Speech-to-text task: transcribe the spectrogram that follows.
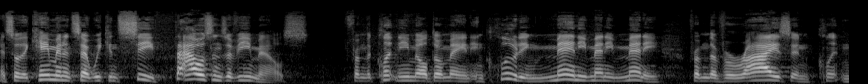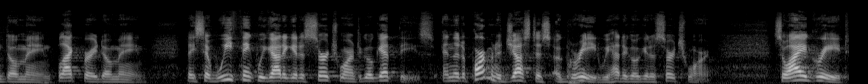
And so they came in and said, we can see thousands of emails from the Clinton email domain, including many, many, many from the Verizon Clinton domain, BlackBerry domain. They said, we think we got to get a search warrant to go get these. And the Department of Justice agreed we had to go get a search warrant. So I agreed.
